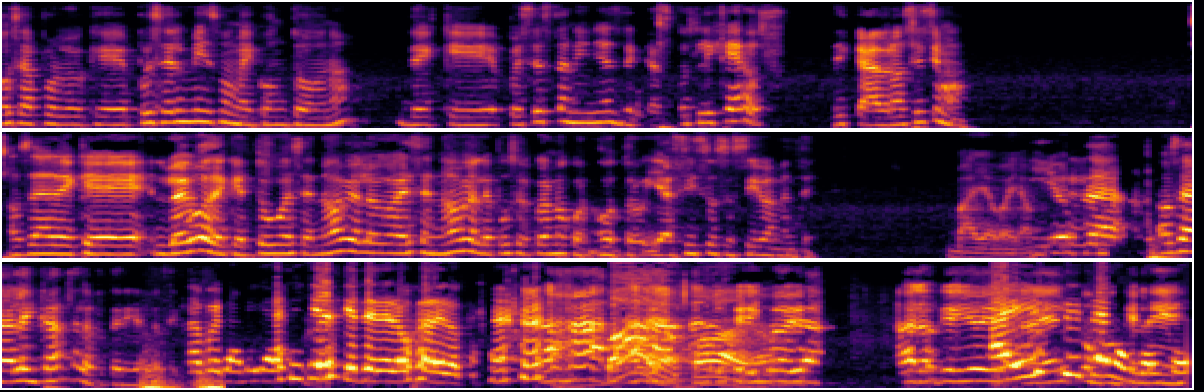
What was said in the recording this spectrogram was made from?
o sea, por lo que pues él mismo me contó, ¿no? De que pues esta niña es de cascos ligeros, y cabroncísimo. O sea, de que luego de que tuvo ese novio, luego a ese novio le puso el cuerno con otro y así sucesivamente. Vaya, vaya. Y o sea, o sea, le encanta la putería. No, pues amiga, sí tienes que tener hoja de loca. Ajá, Vaya, ajá, a lo que yo iba, a lo que yo iba, Ahí a él sí te como lo que le,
